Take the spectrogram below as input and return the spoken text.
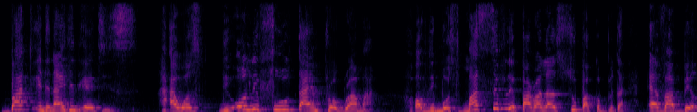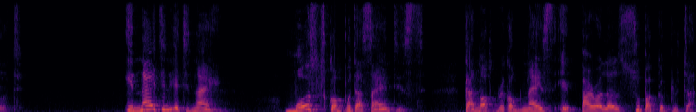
Back in the 1980s, I was the only full-time programmer of the most massively parallel supercomputer ever built. In 1989, most computer scientists cannot recognize a parallel supercomputer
